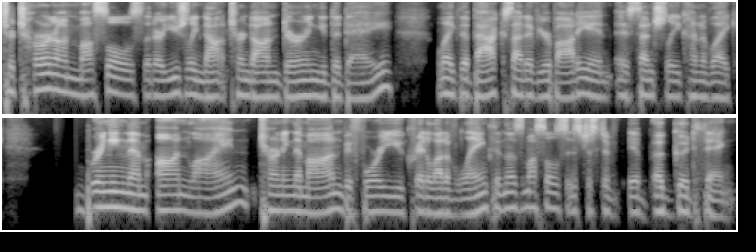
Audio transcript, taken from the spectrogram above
to turn on muscles that are usually not turned on during the day, like the back side of your body, and essentially kind of like bringing them online, turning them on before you create a lot of length in those muscles is just a, a, good thing.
